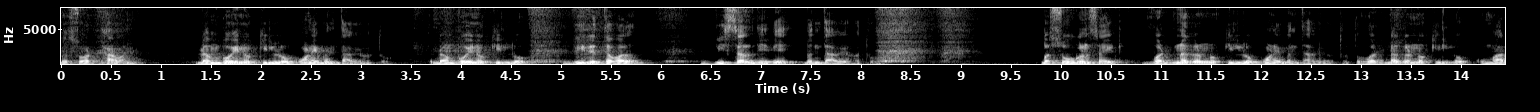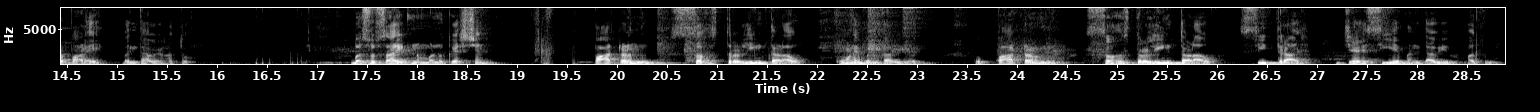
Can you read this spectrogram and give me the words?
બસો અઠ્ઠાવન ડંભોઈનો કિલ્લો કોણે બંધાવ્યો હતો? તો ડંભોઈનો કિલ્લો વીર ધવલ વિસલદેવે બંધાવ્યો હતો. બસો ઓગણસાઠ વડનગરનો કિલ્લો કોણે બંધાવ્યો હતો? તો વડનગરનો કિલ્લો કુમારપાળે બંધાવ્યો હતો. બસો સાઠ નંબરનો ક્વેશ્ચન પાટણનું સહસ્ત્રલિંગ તળાવ કોણે બંધાવ્યું હતું? તો પાટણનું સહસ્ત્રલિંગ તળાવ સિદ્ધરાજ જયસિંહે બંધાવ્યું હતું.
